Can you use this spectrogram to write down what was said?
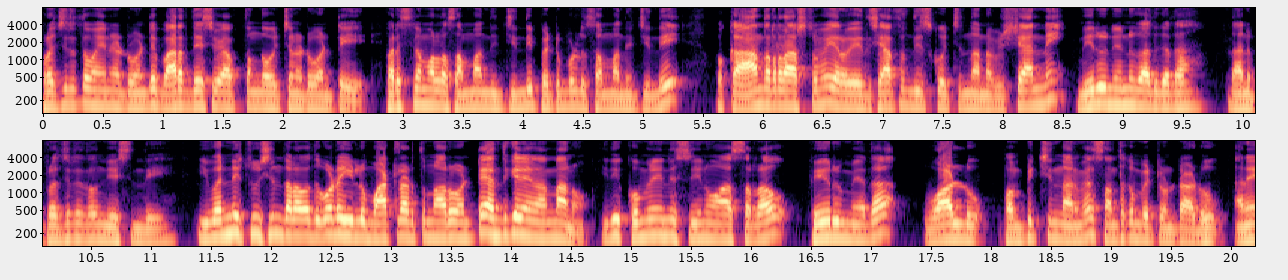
ప్రచురితమైనటువంటి భారతదేశ వ్యాప్తంగా వచ్చినటువంటి పరిశ్రమలకు సంబంధించింది పెట్టుబడులకు సంబంధించింది ఒక ఆంధ్ర రాష్ట్రమే ఇరవై ఐదు శాతం తీసుకొచ్చిందన్న విషయాన్ని మీరు నిన్ను కాదు కదా దాన్ని ప్రచురితం చేసింది. ఇవన్నీ చూసిన తర్వాత కూడా వీళ్ళు మాట్లాడుతున్నారు అంటే అందుకే నేను అన్నాను ఇది కొమ్మినేని శ్రీనివాసరావు పేరు మీద వాళ్ళు పంపించిన దాని మీద సంతకం పెట్టి ఉంటాడు అనే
